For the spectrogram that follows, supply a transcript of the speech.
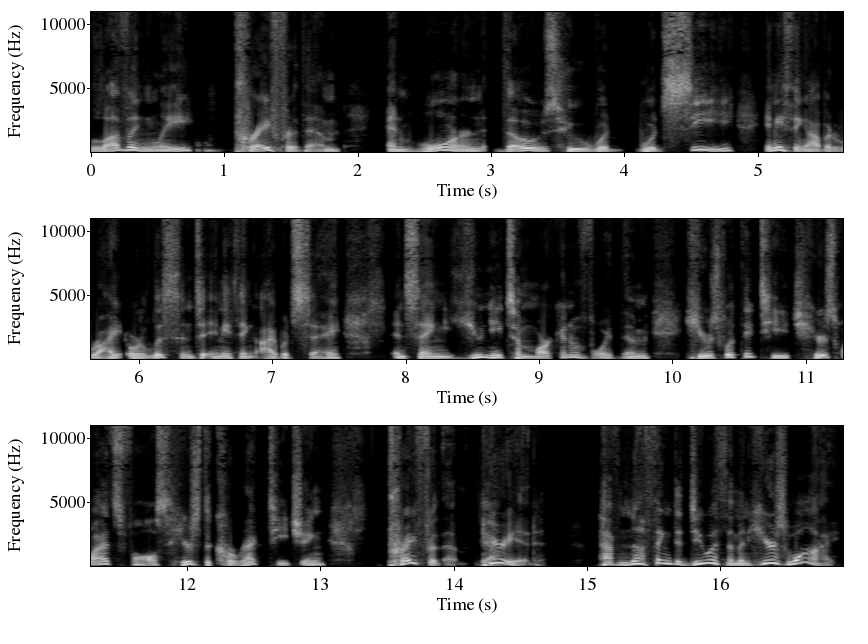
lovingly pray for them, and warn those who would would see anything I would write or listen to anything I would say and saying you need to mark and avoid them. Here's what they teach, here's why it's false, here's the correct teaching. Pray for them. Yeah. Period. Have nothing to do with them and here's why.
